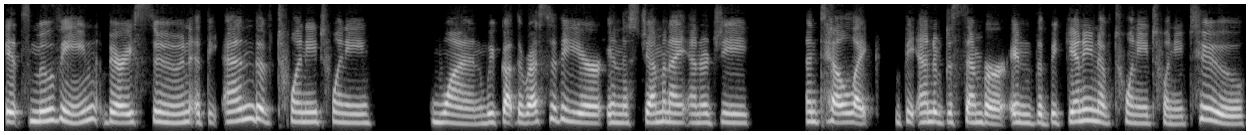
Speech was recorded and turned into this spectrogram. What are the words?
it's moving very soon. At the end of 2021 we've got the rest of the year in this gemini energy until like the end of december. In the beginning of 2022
